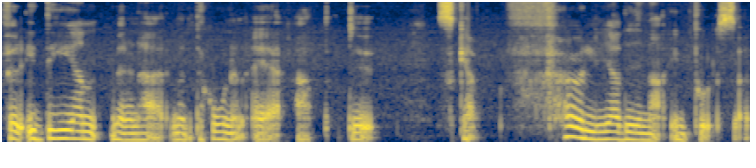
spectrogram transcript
För idén med den här meditationen är att du ska följa dina impulser.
